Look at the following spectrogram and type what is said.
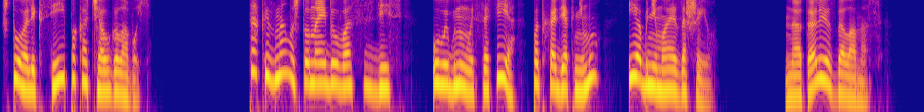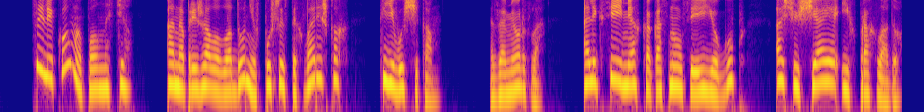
что Алексей покачал головой. «Так и знала, что найду вас здесь», — улыбнулась София, подходя к нему и обнимая за шею. «Наталья сдала нас». «Целиком и полностью». Она прижала ладони в пушистых варежках к его щекам. Замерзла. Алексей мягко коснулся ее губ, ощущая их прохладу.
